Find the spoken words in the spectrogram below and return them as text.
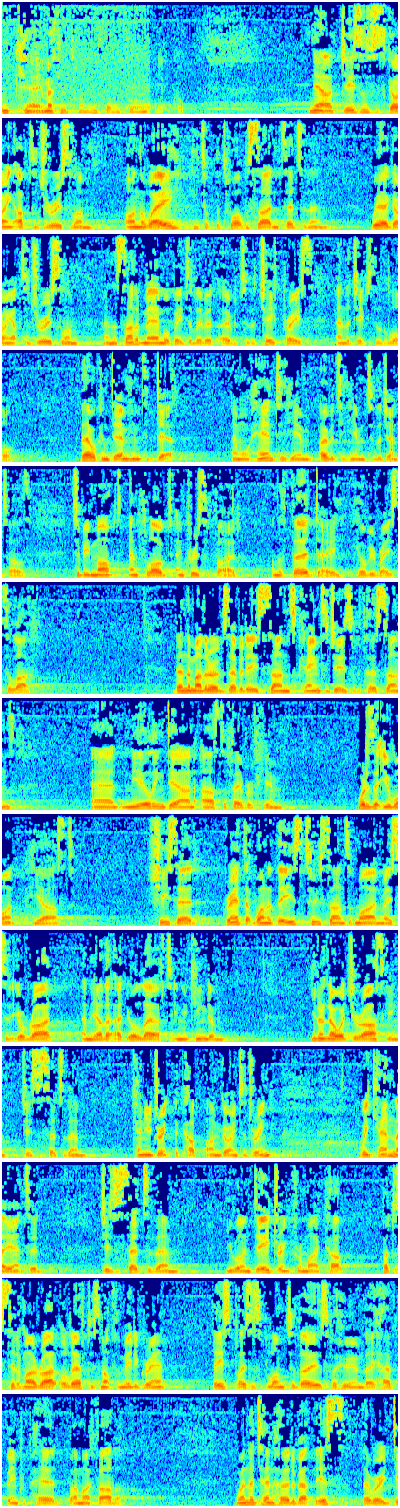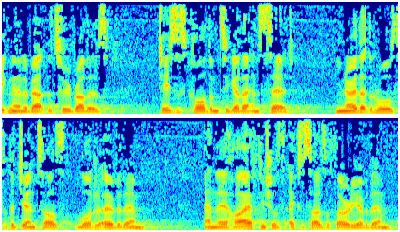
Okay, Matthew 20, 17? Yeah, cool. Now, Jesus was going up to Jerusalem. On the way, he took the twelve aside and said to them, We are going up to Jerusalem, and the Son of Man will be delivered over to the chief priests and the teachers of the law. They will condemn him to death, and will hand to him, over to him to the Gentiles, to be mocked and flogged and crucified. On the third day, he'll be raised to life. Then the mother of Zebedee's sons came to Jesus with her sons, and kneeling down asked a favor of him. What is it you want? He asked. She said, grant that one of these two sons of mine may sit at your right and the other at your left in your kingdom. You don't know what you're asking, Jesus said to them. Can you drink the cup I'm going to drink? We can, they answered. Jesus said to them, you will indeed drink from my cup, but to sit at my right or left is not for me to grant. These places belong to those for whom they have been prepared by my Father. When the ten heard about this, they were indignant about the two brothers. Jesus called them together and said, You know that the rules of the Gentiles lord it over them, and their high officials exercise authority over them.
